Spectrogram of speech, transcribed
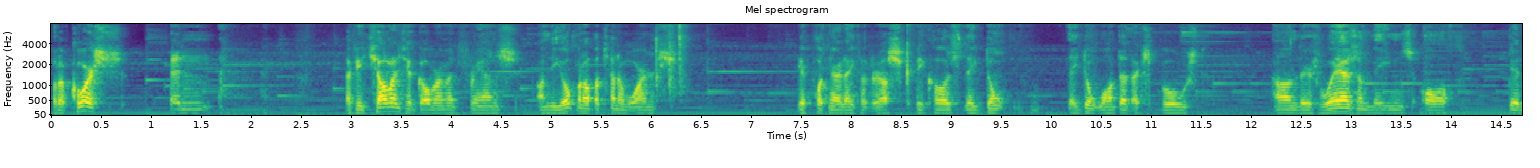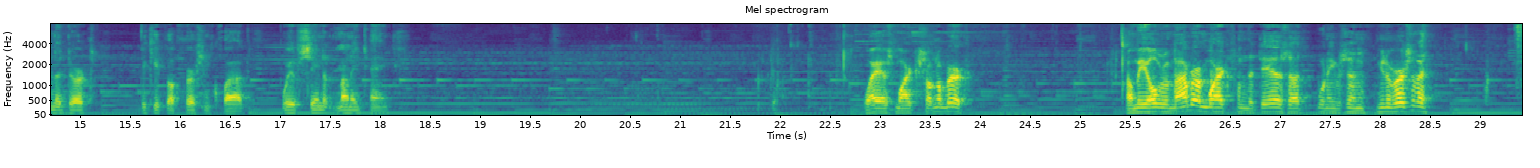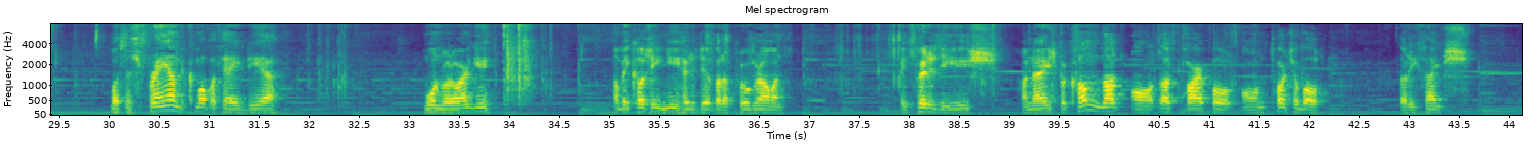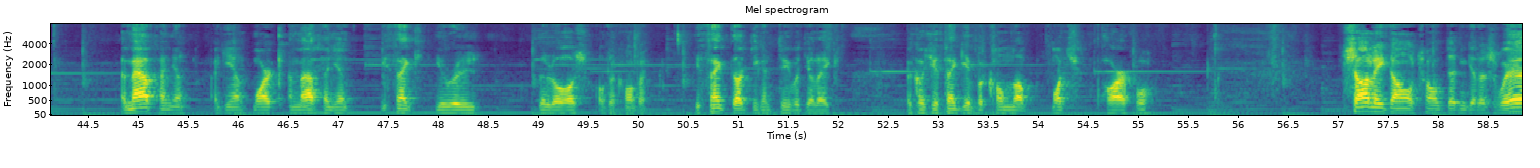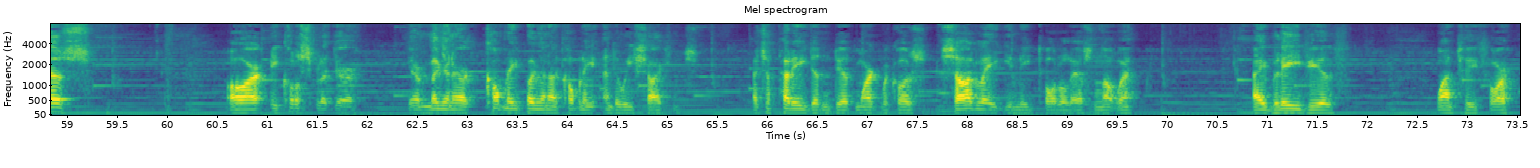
But of course, in, if you challenge a government, friends, and they open up a tin of worms, you're putting their life at risk because they don't they don't want it exposed. And there's ways and means of doing the dirt to keep that person quiet. We've seen it many times. Why is Mark Zuckerberg? And we all remember Mark from the days that when he was in university. But his friend come up with the idea, one would argue, and because he knew how to do a bit of programming, he put it to use, and now he's become that, uh, that powerful, untouchable, that he thinks, in my opinion, again, Mark, in my opinion, you think you rule the laws of the country. You think that you can do what you like because you think you've become that much powerful. Sadly, Donald Trump didn't get his ways, or he could have split your, your millionaire company, billionaire company into wee sections. It's a pity he didn't do it, Mark, because sadly you need taught a lesson that way. I believe you've went too far.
